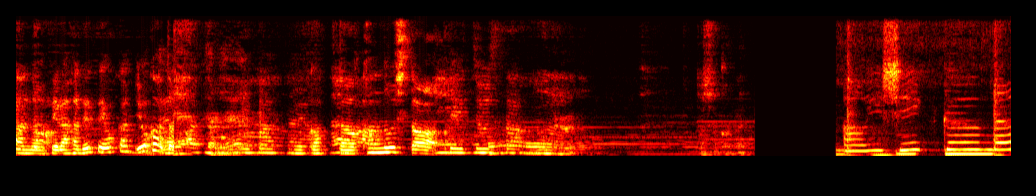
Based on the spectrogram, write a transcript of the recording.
あのテラハ出てよかったね。よかった。よかった。よかった。感動した。成長した。どうしようかね。美味しくな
